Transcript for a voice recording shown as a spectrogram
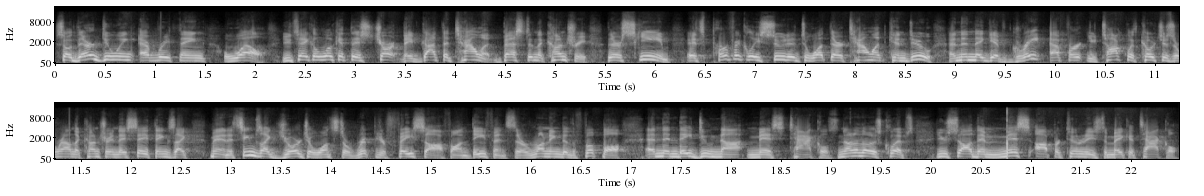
So they're doing everything well. You take a look at this chart. They've got the talent, best in the country. Their scheme, it's perfectly suited to what their talent can do. And then they give great effort. You talk with coaches around the country, and they say things like, man, it seems like Georgia wants to rip your face off on defense. They're running to the football, and then they do not miss tackles. None of those clips, you saw them miss opportunities to make a tackle.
